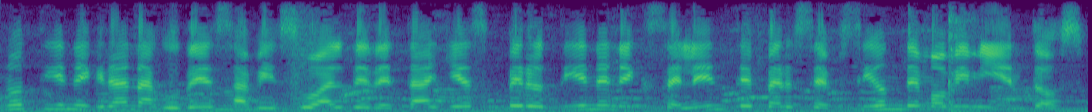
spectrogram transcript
no tiene gran agudeza visual de detalles, pero tienen excelente percepción de movimientos.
